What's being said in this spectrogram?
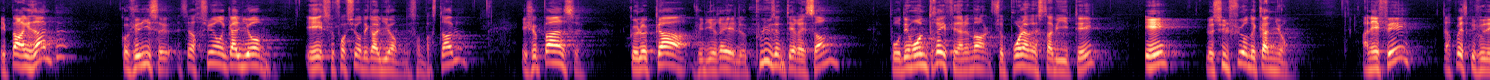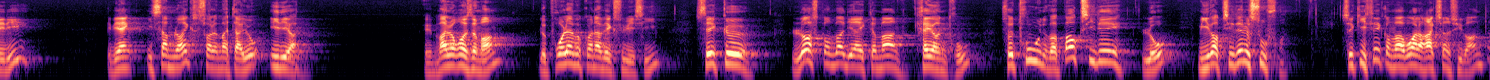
Et par exemple, comme je dis, cette fusion de gallium et ce phosphore de gallium ne sont pas stables, et je pense que le cas, je dirais, le plus intéressant pour démontrer finalement ce problème de stabilité est le sulfure de canion. En effet, d'après ce que je vous ai dit, eh bien, il semblerait que ce soit le matériau idéal. Et malheureusement, le problème qu'on a avec celui-ci, c'est que lorsqu'on va directement créer un trou, ce trou ne va pas oxyder l'eau, mais il va oxyder le soufre. Ce qui fait qu'on va avoir la réaction suivante.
